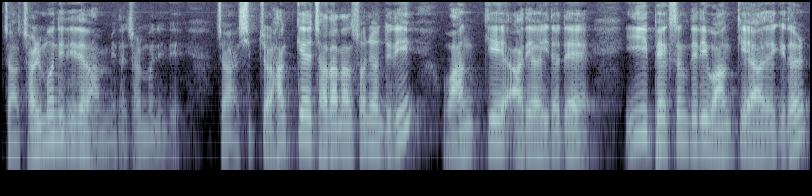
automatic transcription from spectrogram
자, 젊은이들이 나옵니다. 젊은이들이. 자, 10절. 함께 자라난 소년들이 왕께 아뢰어 이르되 이 백성들이 왕께 아뢰기를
